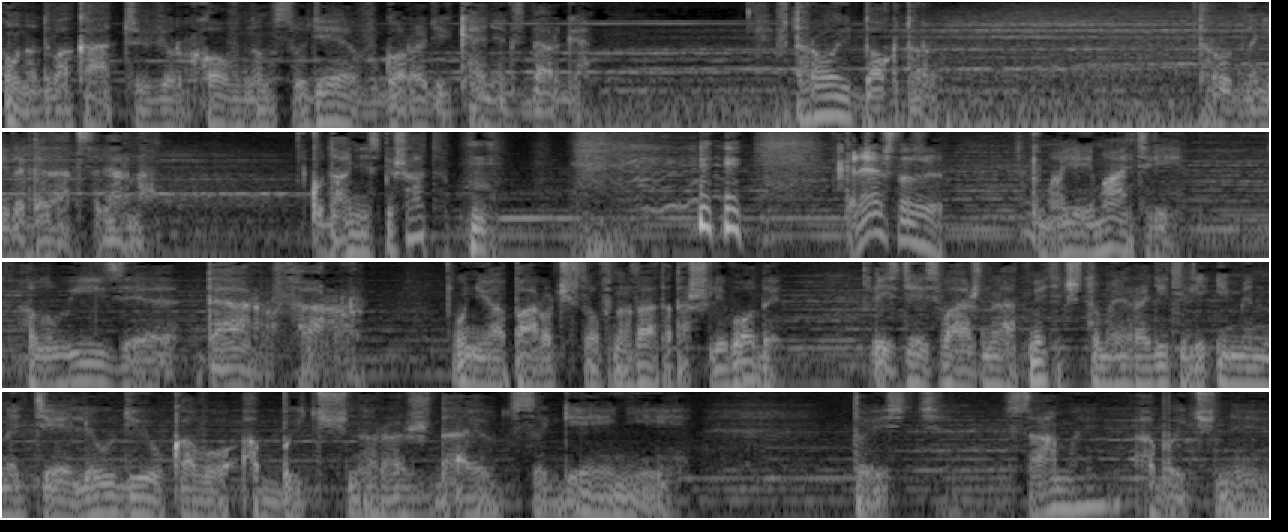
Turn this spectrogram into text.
Он адвокат в Верховном суде в городе Кенигсберге. Второй доктор. Трудно не догадаться, верно? Куда они спешат? Хм. Конечно же, к моей матери, Луизе Дерфер. У нее пару часов назад отошли воды. И здесь важно отметить, что мои родители именно те люди, у кого обычно рождаются гении. То есть самые обычные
